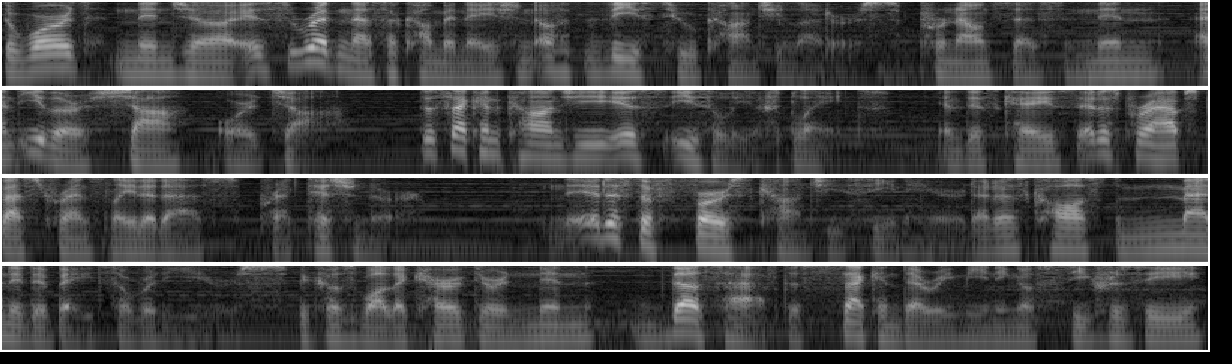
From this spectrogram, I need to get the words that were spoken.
The word ninja is written as a combination of these two kanji letters, pronounced as nin and either sha or ja. The second kanji is easily explained. In this case, it is perhaps best translated as practitioner. It is the first kanji seen here that has caused many debates over the years, because while the character nin does have the secondary meaning of secrecy,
